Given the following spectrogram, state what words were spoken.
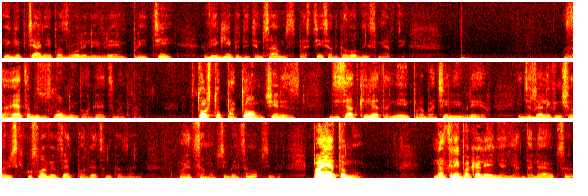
египтяне позволили евреям прийти в Египет и тем самым спастись от голодной смерти, за это, безусловно, им полагается награда. То, что потом, через десятки лет, они поработили евреев и держали их в нечеловеческих условиях, за это полагается наказание. Но это само по себе, это само по себе. Поэтому на три поколения они отдаляются,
